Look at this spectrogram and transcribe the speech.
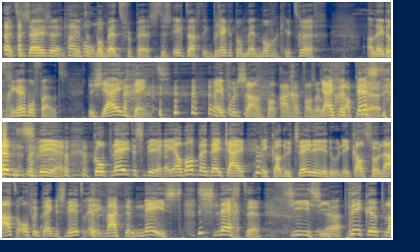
en toen zei ze, je hebt het moment verpest. Dus ik dacht, ik breng het moment nog een keer terug. Alleen dat ging helemaal fout. Dus jij denkt, even voor de samenvatting. het was ook Jij verpest een sfeer. Complete sfeer. En ja, op dat moment denk jij, ik kan nu twee dingen doen. Ik kan het zo laten, of ik breng de sfeer terug en ik maak de meest slechte, cheesy, Ja. pick-up line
